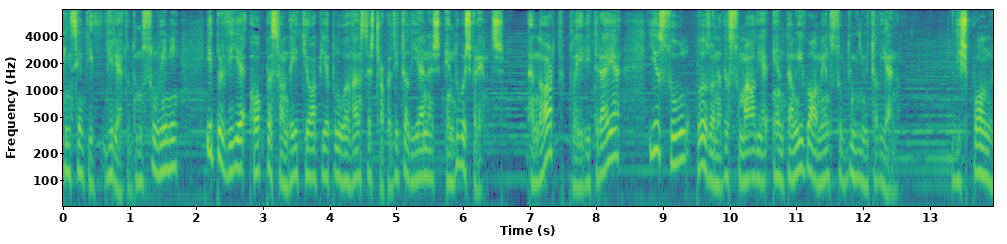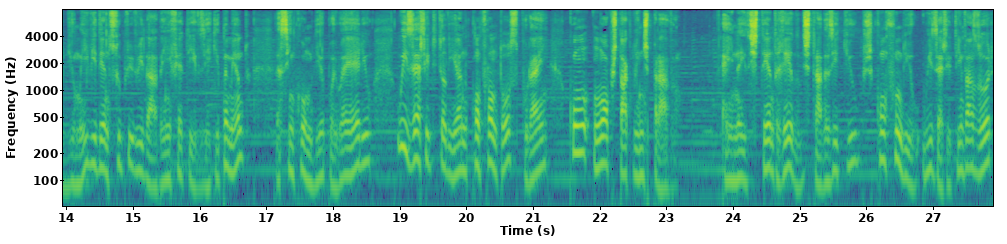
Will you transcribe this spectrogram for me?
o incentivo direto de Mussolini, e previa a ocupação da Etiópia pelo avanço das tropas italianas em duas frentes. A norte, pela Eritreia, e a sul, pela zona da Somália, então igualmente sob domínio italiano. Dispondo de uma evidente superioridade em efetivos e equipamento, assim como de apoio aéreo, o exército italiano confrontou-se, porém, com um obstáculo inesperado a inexistente rede de estradas etíopes confundiu o exército invasor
